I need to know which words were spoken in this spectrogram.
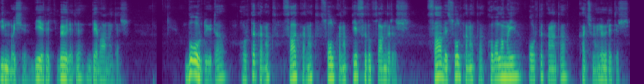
binbaşı diyerek böyle de devam eder. Bu orduyu da orta kanat, sağ kanat, sol kanat diye sınıflandırır. Sağ ve sol kanata kovalamayı, orta kanata kaçmayı öğretir.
